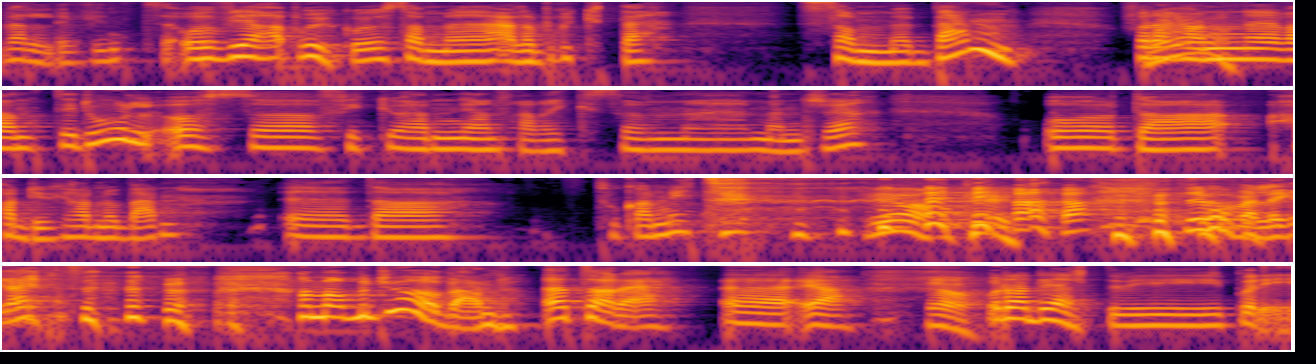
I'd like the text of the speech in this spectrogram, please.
Veldig fint. Og vi bruker jo samme, eller brukte samme band, for da oh, ja. han eh, vant Idol, og så fikk jo han Jan Fredrik som eh, manager, og da hadde jo ikke han noe band. Eh, Da tok han mitt. Ja, ok. det var veldig greit. Han bare 'men du har band', jeg tar det. Uh, ja. Ja. Og da delte vi på de.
